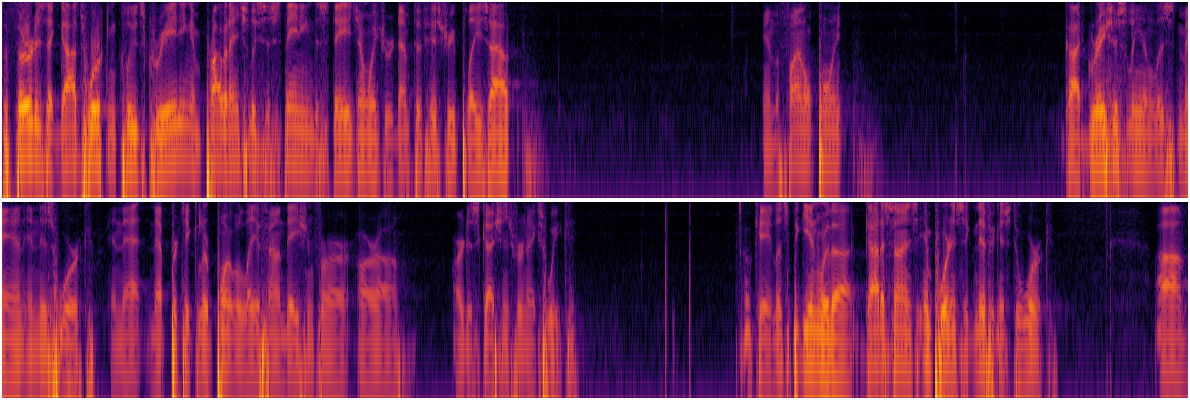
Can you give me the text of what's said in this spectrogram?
The third is that God's work includes creating and providentially sustaining the stage on which redemptive history plays out. And the final point God graciously enlists man in this work. And that, that particular point will lay a foundation for our, our, uh, our discussions for next week. Okay, let's begin with uh, God assigns important significance to work. Um,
